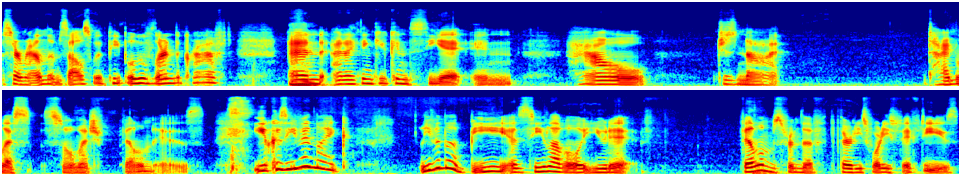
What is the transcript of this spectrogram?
surround themselves with people who've learned the craft. Mm-hmm. And and i think you can see it in how just not timeless so much film is. You because even like even the b and c level unit films from the 30s 40s 50s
